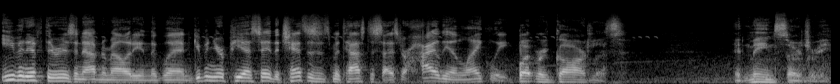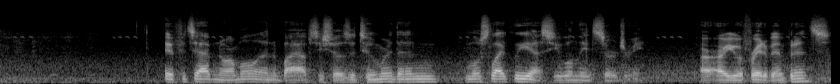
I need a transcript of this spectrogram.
Even if there is an abnormality in the gland, given your PSA, the chances it's metastasized are highly unlikely. But regardless, it means surgery. If it's abnormal and a biopsy shows a tumor, then most likely, yes, you will need surgery. Are, are you afraid of impotence?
